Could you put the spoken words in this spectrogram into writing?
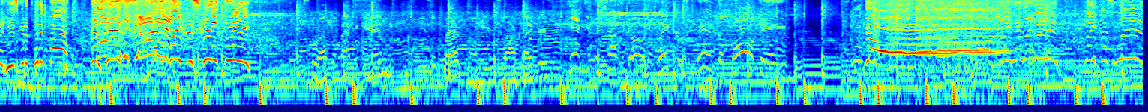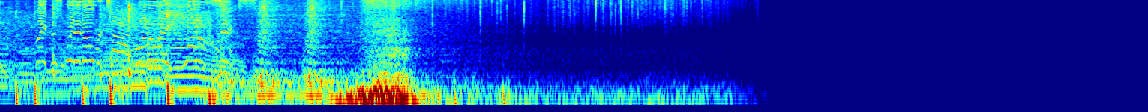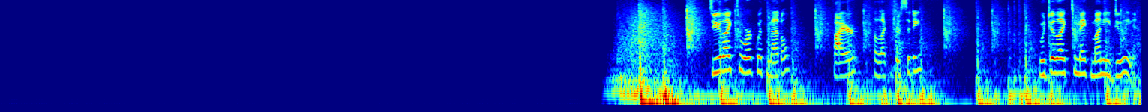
by Peyton Crispin. He's going to put it back. And Oh, hits. they got And the! Lakers hit a three. Welcome back again. Music Park, home of your SWOCC Lakers. Can't get the shot to go, and the Lakers win the ball game. Go! Do you like to work with metal, fire, electricity? Would you like to make money doing it?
